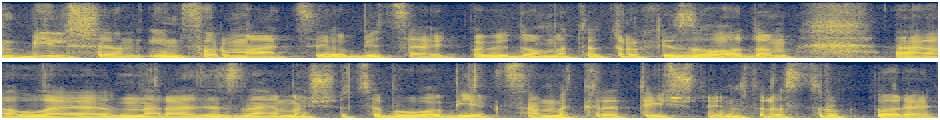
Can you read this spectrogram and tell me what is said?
Більше інформації обіцяють повідомити трохи згодом, але наразі знаємо, що це був об'єкт саме критичної інфраструктури,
